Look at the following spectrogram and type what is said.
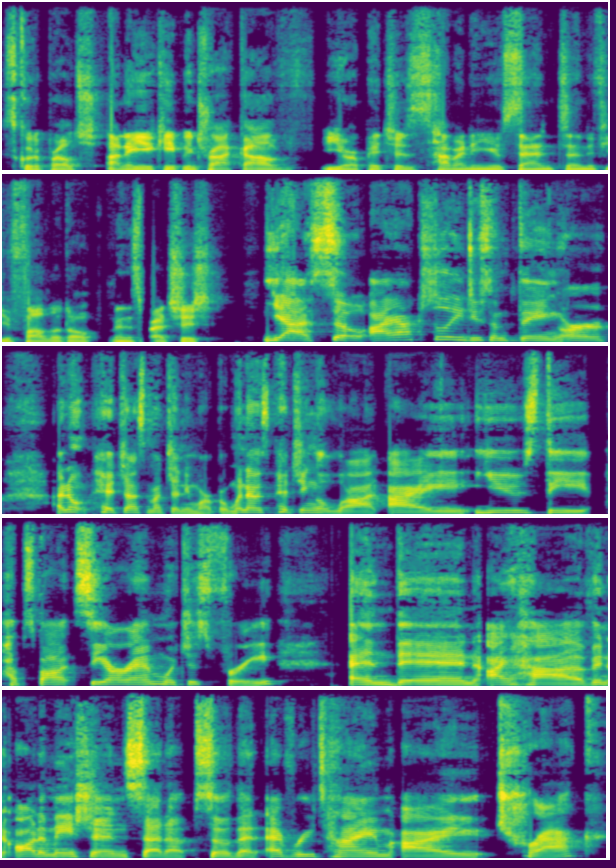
It's a good approach. And are you keeping track of your pitches, how many you sent, and if you followed up in a spreadsheet? Yeah. So I actually do something, or I don't pitch as much anymore, but when I was pitching a lot, I use the HubSpot CRM, which is free. And then I have an automation set up so that every time I track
